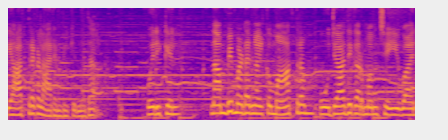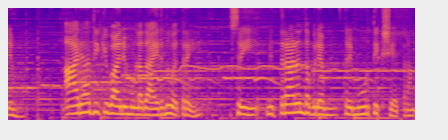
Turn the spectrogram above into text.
യാത്രകൾ ആരംഭിക്കുന്നത്. ഒരിക്കൽ നമ്പിമഠങ്ങൾക്ക് മാത്രം പൂജാതി കർമ്മം ചെയ്യുവാനും ആരാധിക്കുവാനുമുള്ളതായിരുന്നു അത്രേ ശ്രീ മിത്രാനന്തപുരം ത്രിമൂർത്തി ക്ഷേത്രം.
